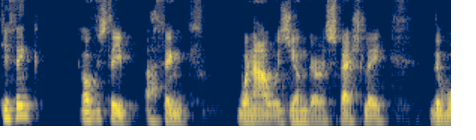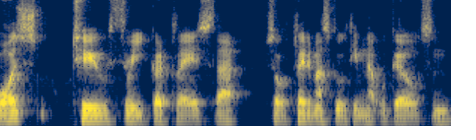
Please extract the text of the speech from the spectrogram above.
Do you think? Obviously, I think when I was younger, especially, there was two, three good players that sort of played in my school team that were girls, and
